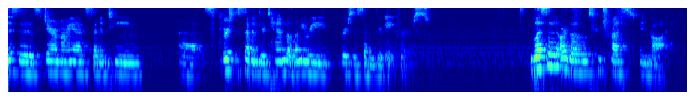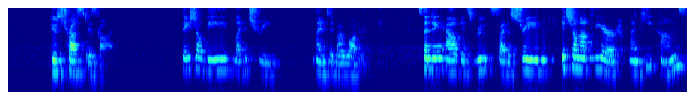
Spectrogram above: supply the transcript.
This is Jeremiah 17, uh, verses 7 through 10, but let me read verses 7 through 8 first. Blessed are those who trust in God, whose trust is God. They shall be like a tree planted by water, sending out its roots by the stream. It shall not fear when heat comes,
